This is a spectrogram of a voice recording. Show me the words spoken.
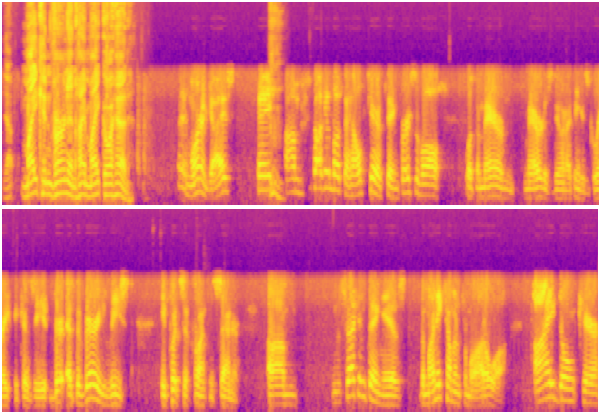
Yep. Mike and Vernon. Hi, Mike. Go ahead. Hey, morning, guys. Hey, um, talking about the healthcare thing. First of all, what the mayor Merritt is doing, I think, is great because he, at the very least, he puts it front and center. Um, and the second thing is the money coming from Ottawa. I don't care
